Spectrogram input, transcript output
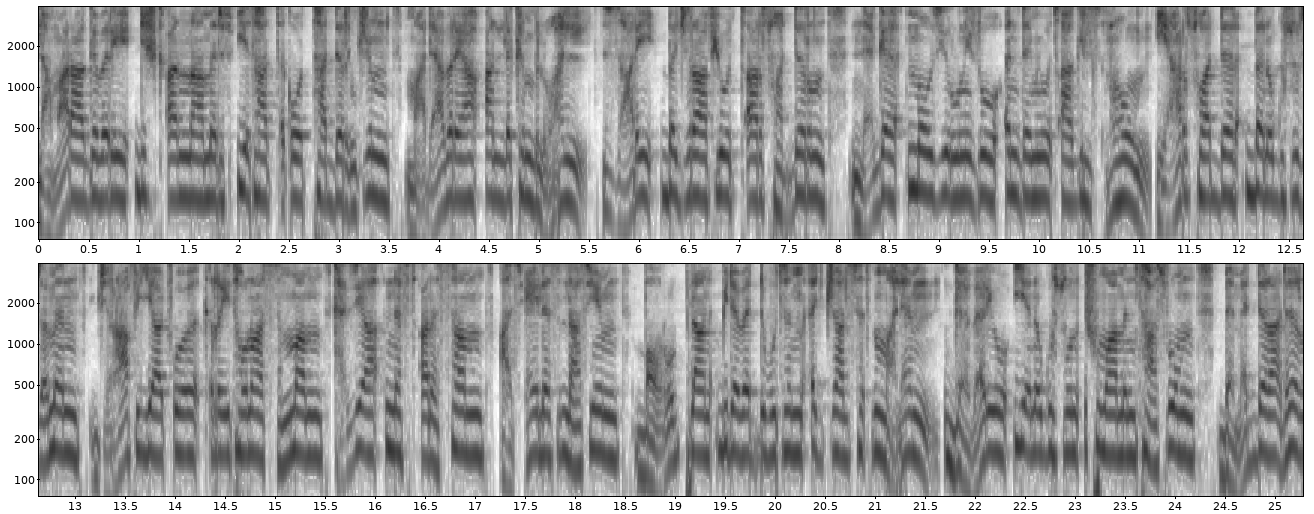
ለአማራ ገበሬ ዲሽቃና መድፍ የታጠቀ ወታደር እንጂ ማዳበሪያ አልክም ብለዋል። ዛሬ በጅራፍ የወጣ አርሶ አደር ነገ መውዚሩን ይዞ እንደሚወጣ ግልጽ ነው። ይህ አርሶ አደር በንጉሱ ዘመን ጅራፍ እያጮኸ ቅሬታውን አሰማም። ከዚያ ነፍጥ አነሳ። አፄ ኃይለ ሥላሴ በአውሮፕላን ቢደበድቡትም እጅ አልሰጥም አለ። ገበሬው የንጉሱን ሹማምንት አስሮ በመደራደር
